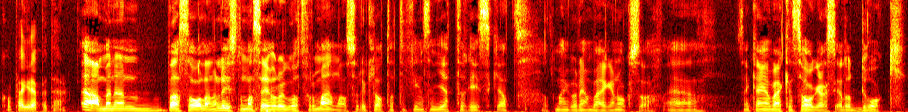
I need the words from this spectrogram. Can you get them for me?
koppla greppet här. Ja, men en basal analys när man ser hur det har gått för de andra så det är klart att det finns en jätterisk att, att man går den vägen också. Eh, sen kan ju varken Sagax eller Drock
